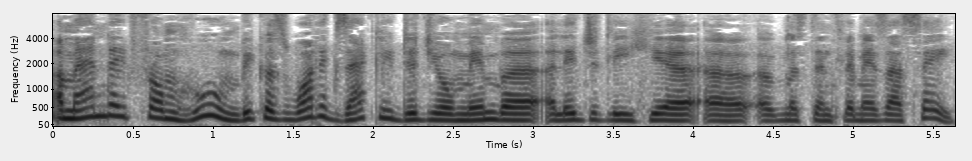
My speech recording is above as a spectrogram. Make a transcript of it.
A mandate from whom? Because what exactly did your member allegedly hear uh, uh, Mr. Ntlemeza say?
